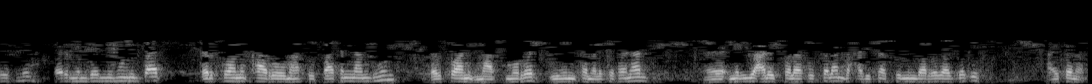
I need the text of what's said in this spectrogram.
ሴት ልጅ እርም እንደሚሆንባት እርሷን ካሮ ማስወጣትና እንዲሁም እርሷን ማስሞረድ ይህን ተመልክተናል። ነቢዩ ዓለይሂ ሰላቱ ወሰላም በሐዲሳቸው እንዳረጋገጡት አይተናል።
